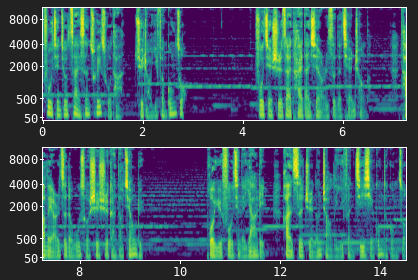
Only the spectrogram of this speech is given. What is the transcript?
父亲就再三催促他。去找一份工作。父亲实在太担心儿子的前程了，他为儿子的无所事事感到焦虑。迫于父亲的压力，汉斯只能找了一份机械工的工作。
